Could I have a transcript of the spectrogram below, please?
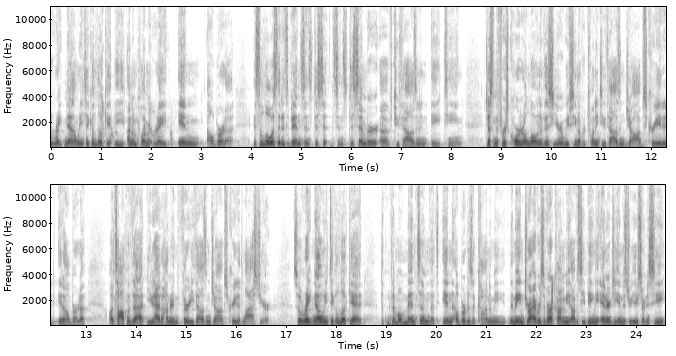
right now, when you take a look at the unemployment rate in Alberta, it's the lowest that it's been since, De- since December of 2018. Just in the first quarter alone of this year, we've seen over 22,000 jobs created in Alberta. On top of that, you had 130,000 jobs created last year. So right now, when you take a look at the, the, momentum that's in Alberta's economy, the main drivers of our economy, obviously being the energy industry, you're starting to see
